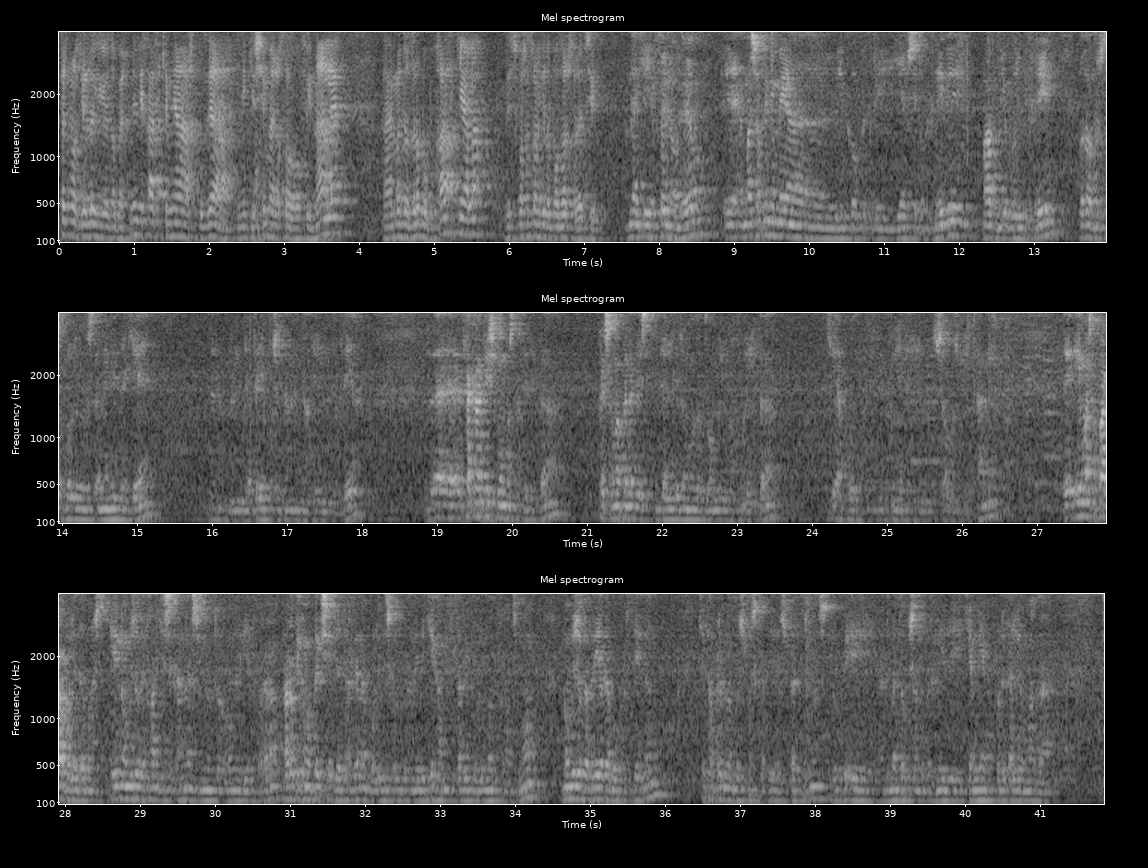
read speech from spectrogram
Πες μας δύο λόγια για το παιχνίδι. Χάθηκε μια σπουδαία νίκη σήμερα στο φινάλε ε, με τον τρόπο που χάθηκε, αλλά δυστυχώς αυτό είναι και το ποδόσφαιρο, έτσι. Ναι, και γι' αυτό είναι ωραίο. Ε, Μας αφήνει μια γλυκό πικρή γεύση το παιχνίδι, πάρα πιο πολύ πικρή. Όταν δώσει το κόλλο στο 90 και 93, όπως ήταν 92-93. Ε, θα κρατήσουμε όμως τα θετικά. Παίξαμε απέναντι στην καλύτερη ομάδα του όμιλου βαθμολογικά και αποδεικνύεται με τους αγώνε που έχει κάνει. Ε, είμαστε πάρα πολύ ανταγωνιστικοί. Νομίζω δεν φάνηκε σε κανένα σημείο του αγώνα η διαφορά. Παρότι είχαμε παίξει την Τετάρτη ένα πολύ δύσκολο παιχνίδι και είχαμε και κάποια προβλήματα τραυματισμών, νομίζω τα δύο ανταποκριθήκαν και θα πρέπει να δώσουμε συγχαρητήρια στους παίκτες μας, οι οποίοι αντιμετώπισαν το παιχνίδι και μια πολύ καλή ομάδα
